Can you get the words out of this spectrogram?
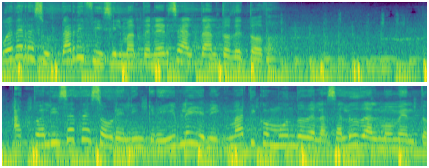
puede resultar difícil mantenerse al tanto de todo. Actualízate sobre el increíble y enigmático mundo de la salud al momento.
